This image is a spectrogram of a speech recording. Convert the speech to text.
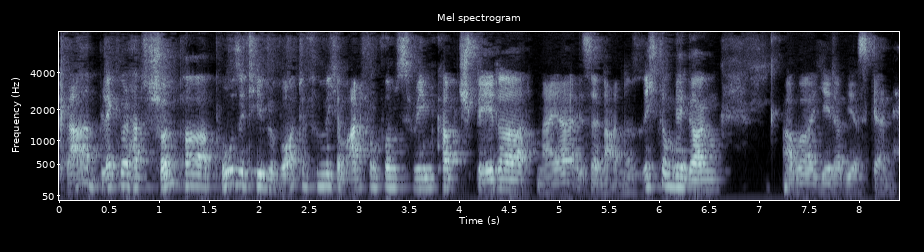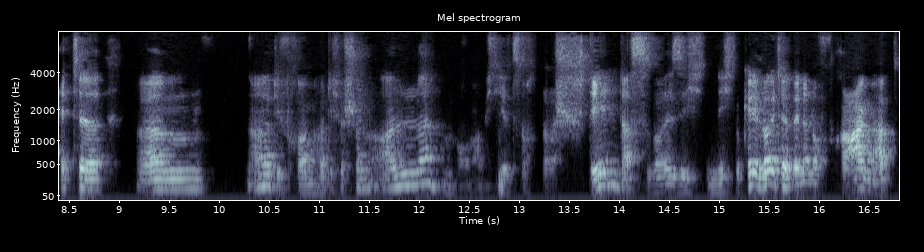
klar, Blackwell hat schon ein paar positive Worte für mich am Anfang vom Stream gehabt. Später, naja, ist er in eine andere Richtung gegangen. Aber jeder, wie er es gern hätte. Ähm, na, die Fragen hatte ich ja schon alle. Warum habe ich die jetzt noch da stehen? Das weiß ich nicht. Okay, Leute, wenn ihr noch Fragen habt,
